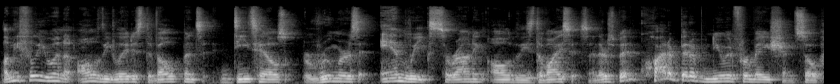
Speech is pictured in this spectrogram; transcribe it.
let me fill you in on all of the latest developments, details, rumors, and leaks surrounding all of these devices. And there's been quite a bit of new information, so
